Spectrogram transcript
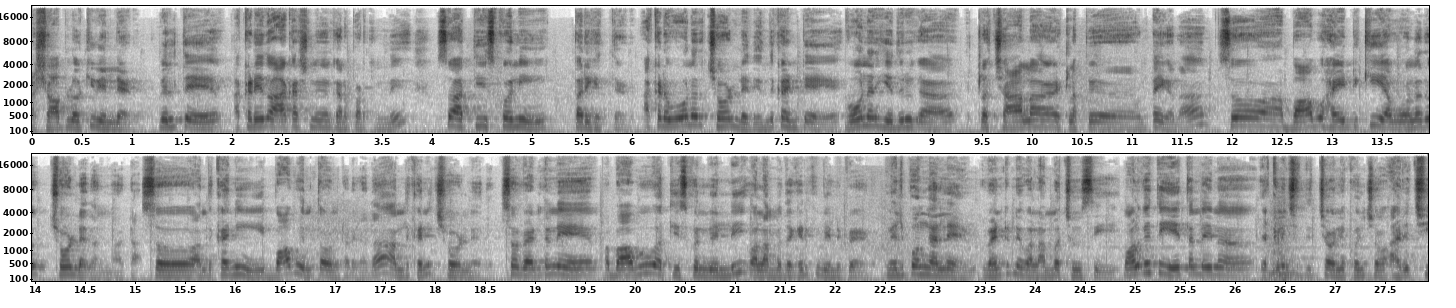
ఆ షాప్లోకి వెళ్ళాడు. వెళ్తే అక్కడ ఏదో ఆకర్షణీయంగా కనపడుతుంది. సో అది తీసుకొని పరిగెత్తాడు. అక్కడ ఓనర్ చూడలేదు. ఎందుకంటే ఓనర్ ఎదురుగా ఇట్లా చాలా ఇట్లా పే- ఉంటాయి కదా. సో ఆ బాబు హైట్కి ఆ ఓనరు చూడలేదు అనమాట సో అందుకని బాబు ఎంత ఉంటాడు కదా. అందుకని చూడలేదు. సో వెంటనే ఆ బాబు అది తీసుకొని వెళ్ళి వాళ్ళ అమ్మ దగ్గరికి వెళ్ళిపోయాడు. వెళ్ళిపోగానే వెంటనే వాళ్ళ అమ్మ చూసి మామూలుగా అయితే ఏ తల్లైనా ఎక్కడి నుంచి తెచ్చావని కొంచెం అరిచి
